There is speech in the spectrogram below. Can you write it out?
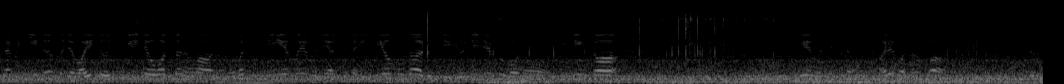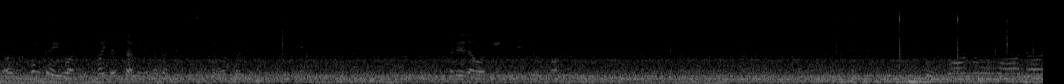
ちなみにループで割と打ち切りで終わったのがあの昔 DMM でやってたイディオムガールっていう四字熟語の擬人化ゲームでしたあれはなんかルあの今回は失敗だったみたいな感じで作って終わったんですよね彼らは元気でしょうか他の話題が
